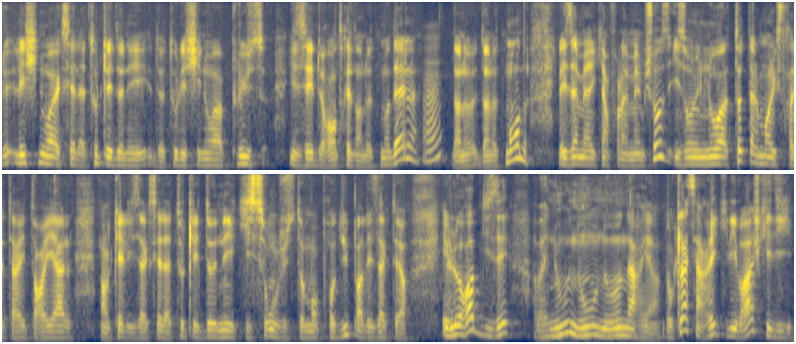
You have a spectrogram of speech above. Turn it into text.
Les Chinois accèdent à toutes les données de tous les Chinois, plus ils essaient de rentrer dans notre modèle, hum. dans, notre monde. Les Américains font la même chose. Ils ont une loi totalement extraterritoriale dans laquelle ils accèdent à toutes les données qui sont justement produites par des acteurs. Et l'Europe disait, ah ben nous, non, nous, on n'a rien. Donc là, c'est un rééquilibrage qui dit,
